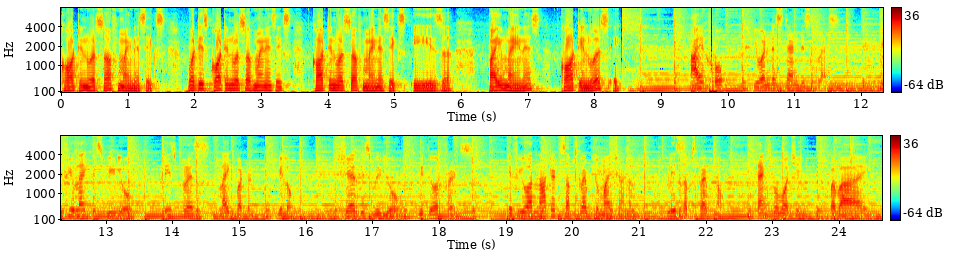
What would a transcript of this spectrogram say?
cot inverse of minus x. What is cot inverse of minus x? Cot inverse of minus x is pi minus cot inverse x. I hope you understand this class. If you like this video please press like button below. Share this video with your friends. If you are not yet subscribed to my channel please subscribe now. Thanks for watching. Bye bye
